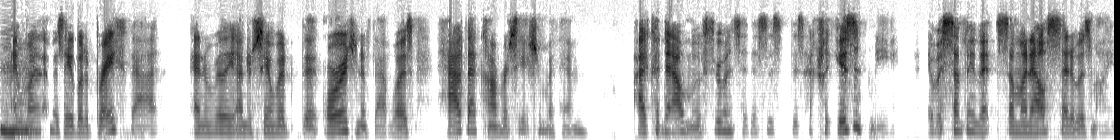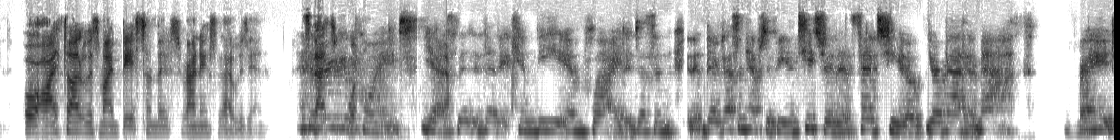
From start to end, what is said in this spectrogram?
Mm-hmm. And when I was able to break that and really understand what the origin of that was, have that conversation with him, I could now move through and say, this is this actually isn't me. It was something that someone else said it was mine, or I thought it was mine based on the surroundings that I was in. That's, That's a very good point. Yes, yeah. that, that it can be implied. It doesn't. There doesn't have to be a teacher that said to you, "You're bad at math." Mm-hmm. Right?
